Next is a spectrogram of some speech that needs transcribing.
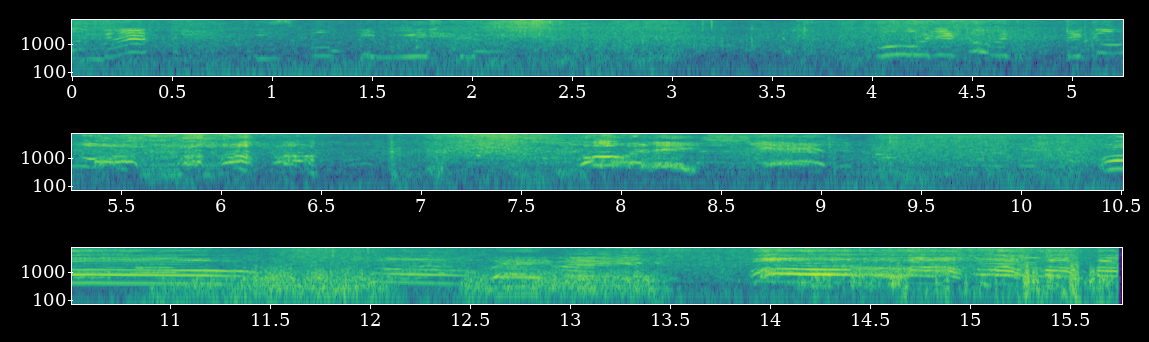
stronger. He's fucking you. Oh, they're coming. They're coming. Oh. Holy shit. Oh. Oh, baby.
